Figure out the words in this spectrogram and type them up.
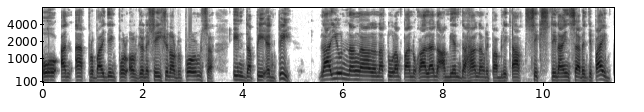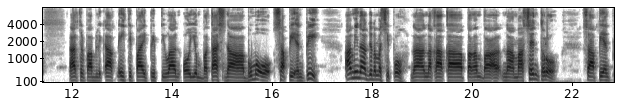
o an act providing for organizational reforms uh, in the PNP. Layon ng uh, naturang panukala na amyendahan ng Republic Act 6975 at Republic Act 8551 o yung batas na bumuo sa PNP. Aminado naman si Po na nakakapangamba na masentro sa PNP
